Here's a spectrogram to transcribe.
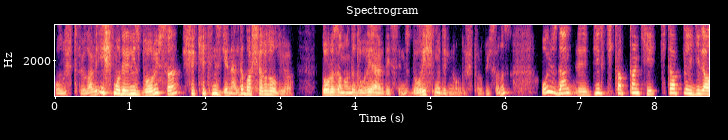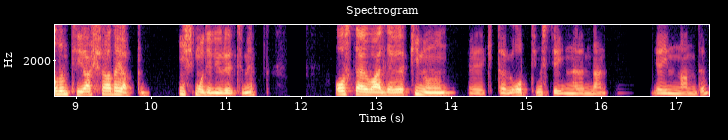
oluşturuyorlar ve iş modeliniz doğruysa şirketiniz genelde başarılı oluyor. Doğru zamanda doğru yerdeyseniz, doğru iş modelini oluşturduysanız. O yüzden e, bir kitaptan ki kitapla ilgili alıntıyı aşağıda yaptım. İş modeli üretimi. Osterwalde ve Pino'nun e, kitabı Optimist yayınlarından yayınlandı.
